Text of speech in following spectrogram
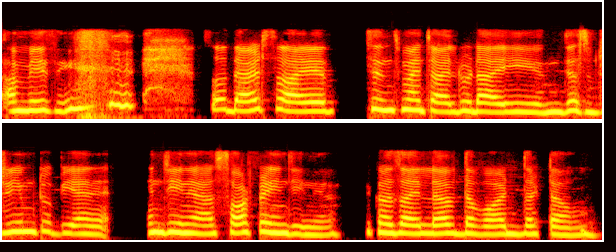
amazing. so that's why, since my childhood, I just dreamed to be an engineer, a software engineer, because I love the word, the term.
